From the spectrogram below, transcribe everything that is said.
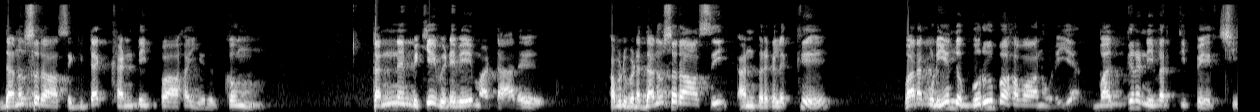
தனுசு ராசிக்கிட்ட கண்டிப்பாக இருக்கும். தன்னம்பிக்கையை விடவே மாட்டாரு. அப்படிப்பட்ட தனுசு ராசி அன்பர்களுக்கு வரக்கூடிய இந்த குரு பகவானுடைய வக்ர நிவர்த்தி பயிற்சி.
